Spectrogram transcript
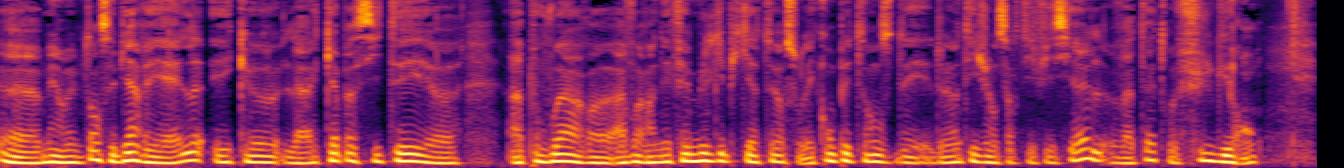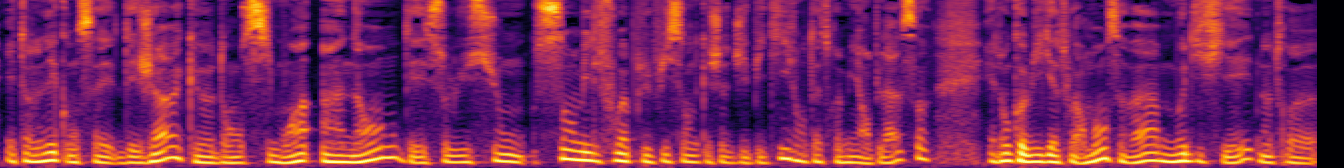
euh, mais en même temps, c'est bien réel et que la capacité euh, à pouvoir euh, avoir un effet multiplicateur sur les compétences des, de l'intelligence artificielle va être fulgurant, étant donné qu'on sait déjà que dans six mois, un an, des solutions 100 000 fois plus puissantes que ChatGPT vont être mises en place, et donc obligatoirement, ça va modifier notre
